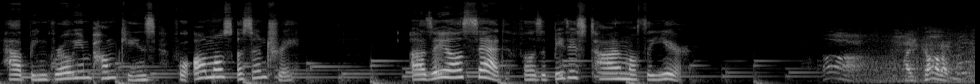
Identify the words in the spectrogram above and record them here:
have been growing pumpkins for almost a century are they all set for the busiest time of the year? Ah, I caught them.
